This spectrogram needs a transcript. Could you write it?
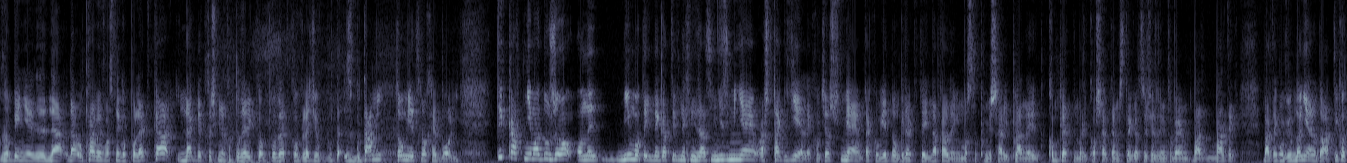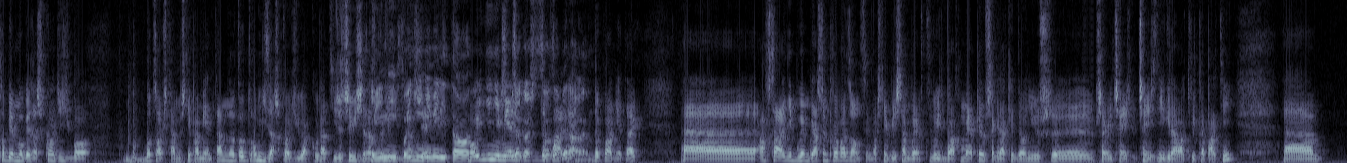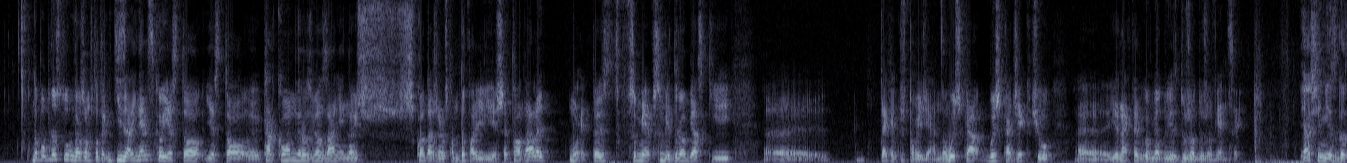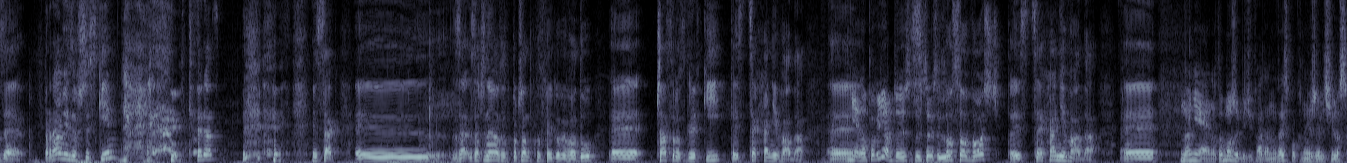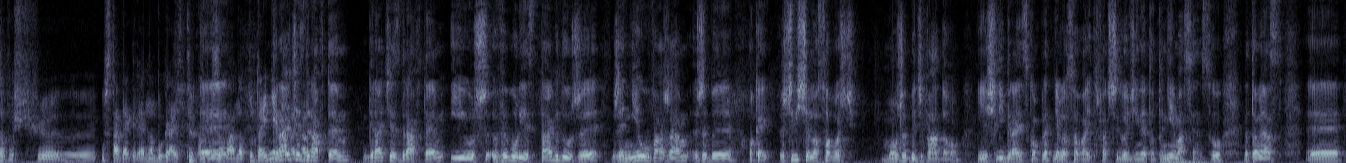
robienie, na, na uprawę własnego poletka i nagle ktoś mi na to poletko, poletko wlezie buta, z butami, to mnie trochę boli. Tych kart nie ma dużo, one mimo tej negatywnych interakcji nie zmieniają aż tak wiele, chociaż miałem taką jedną grę, w której naprawdę mi mocno pomieszali plany kompletnym rykoszetem, z tego co się zorientowałem, Bar- Bartek, Bartek mówił, no nie, no dobra, tylko tobie mogę zaszkodzić, bo, bo, bo coś tam, już nie pamiętam, no to, to mi zaszkodził akurat i rzeczywiście Bo zaszkodził inni, bo inni nie mieli to Bo inni nie mieli czegoś, co dokładnie, zabierałem. Dokładnie tak. Eee, a wcale nie byłem graczem prowadzącym. Właśnie gdzieś tam byłem w tylu i była moja pierwsza gra, kiedy oni już, e, przynajmniej część, część z nich grała kilka partii. Eee, no po prostu uważam, że to tak designersko jest to, jest to e, karkołomne rozwiązanie, no i sz- szkoda, że już tam dowalili jeszcze to, no ale mówię, to jest w sumie, w sumie drobiazg i e, tak jak już powiedziałem, no łyżka, łyżka dziegciu, jednak tego miodu jest dużo, dużo więcej. Ja się nie zgodzę prawie ze wszystkim. Teraz Więc tak, yy, za, zaczynając od początku twojego wywodu, yy, czas rozgrywki to jest cecha, nie wada. Yy, Nie, no powiedziałem, to jest... To jest... Losowość to jest cecha, nie wada. No nie, no to może być wada, no daj spokój, no jeżeli ci losowość ustawia grę, no bo gra jest tylko E, losowa, no tutaj nie grajcie ma tak, z ale- draftem, grajcie z draftem i już wybór jest tak duży, że nie uważam, żeby. Okej, rzeczywiście losowość może być wadą. Jeśli gra jest kompletnie losowa i trwa 3 godziny, to to nie ma sensu. Natomiast e, e,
